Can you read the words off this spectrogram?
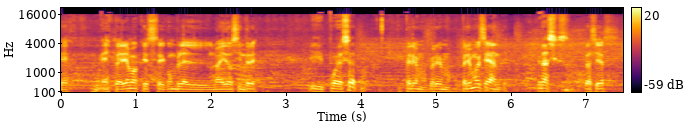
esperemos que se cumpla el no hay dos sin tres. Y puede ser, ¿no? Esperemos, esperemos, esperemos que sea antes. Gracias. Gracias.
